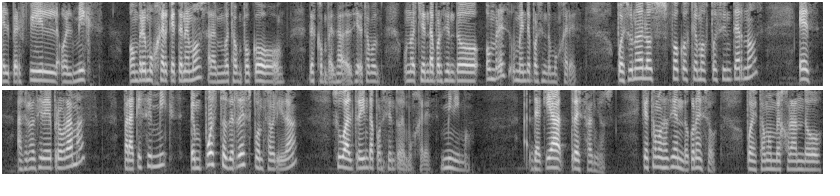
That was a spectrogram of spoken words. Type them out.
el perfil o el mix hombre-mujer que tenemos ahora mismo está un poco descompensado. Es decir, estamos un 80% hombres, un 20% mujeres. Pues uno de los focos que hemos puesto internos es hacer una serie de programas para que ese mix en puestos de responsabilidad suba al 30% de mujeres, mínimo de aquí a tres años. ¿Qué estamos haciendo con eso? Pues estamos mejorando,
